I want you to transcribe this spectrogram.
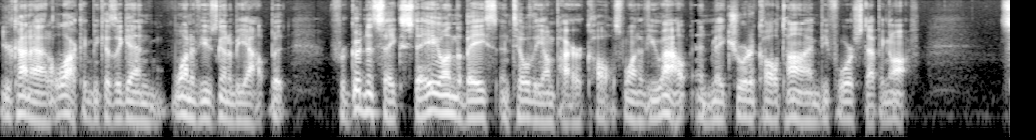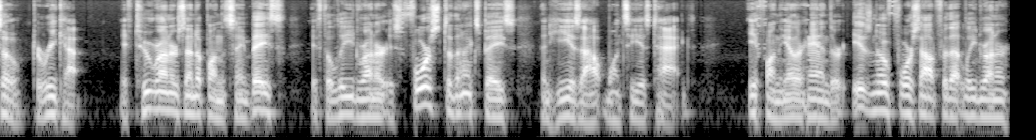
you're kind of out of luck because, again, one of you is going to be out. But for goodness sake, stay on the base until the umpire calls one of you out and make sure to call time before stepping off. So, to recap, if two runners end up on the same base, if the lead runner is forced to the next base, then he is out once he is tagged. If, on the other hand, there is no force out for that lead runner,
